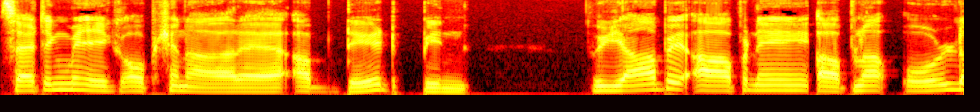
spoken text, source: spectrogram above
सेटिंग में एक ऑप्शन आ रहा है अपडेट पिन तो यहाँ पे आपने अपना ओल्ड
